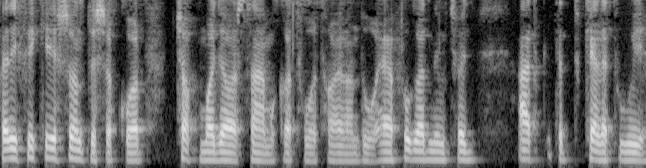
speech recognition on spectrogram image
verification és akkor csak magyar számokat volt hajlandó elfogadni, úgyhogy át, tehát kellett új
